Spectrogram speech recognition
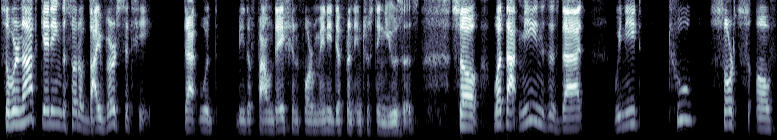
So we're not getting the sort of diversity that would be the foundation for many different interesting users. So what that means is that we need two sorts of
